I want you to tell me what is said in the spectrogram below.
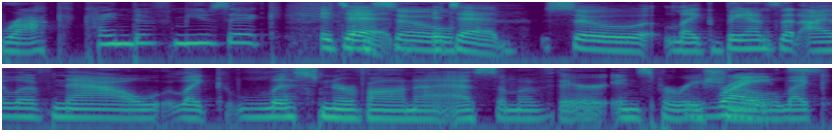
rock kind of music. It And did. so, It did. So like bands that I love now, like list Nirvana as some of their inspirational. Right. Like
